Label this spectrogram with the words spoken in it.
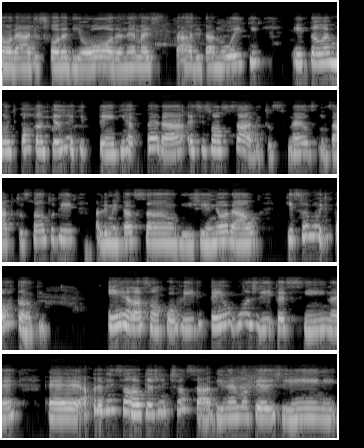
horários fora de hora, né, mais tarde da noite. Então, é muito importante que a gente tente recuperar esses nossos hábitos, né, os, os hábitos tanto de alimentação, de higiene oral, que isso é muito importante. Em relação ao Covid, tem algumas dicas, sim, né? É, a prevenção é o que a gente já sabe, né? Manter a higiene,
